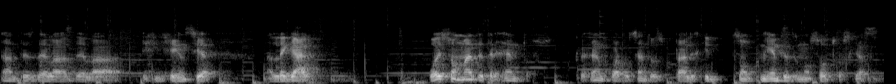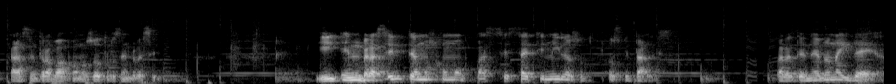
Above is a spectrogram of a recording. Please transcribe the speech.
antes de la, de exigencia legal. Hoy son más de 300, 300, 400 hospitales que son clientes de nosotros, que hacen trabajo con nosotros en Brasil. Y en Brasil tenemos como casi 7.000 hospitales, para tener una idea.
